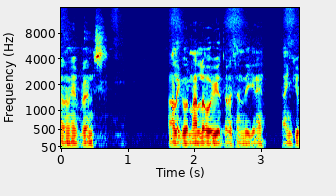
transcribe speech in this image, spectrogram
பாருங்க ஃப்ரெண்ட்ஸ் நாளைக்கு ஒரு நல்ல ஓவியத்தோடு சந்திக்கிறேன். தேங்க்யூ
